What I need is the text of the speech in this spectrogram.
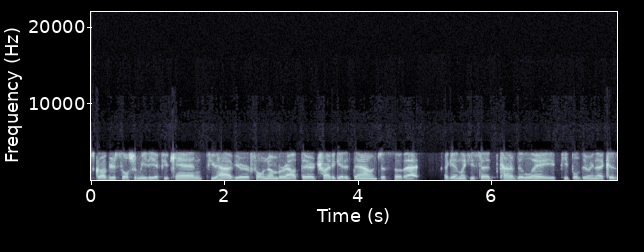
scrub your social media if you can. If you have your phone number out there, try to get it down just so that again, like you said, kind of delay people doing that because,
